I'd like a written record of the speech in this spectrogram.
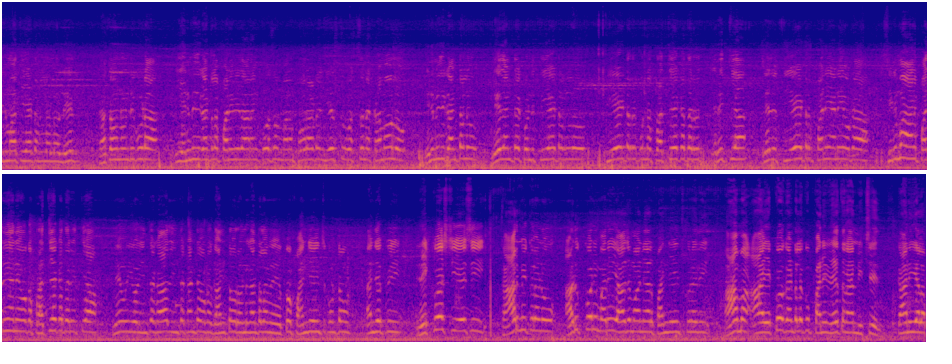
సినిమా థియేటర్లలో లేదు. గతం నుండి కూడా ఈ ఎనిమిది గంటల పని విధానం కోసం మనం పోరాటం చేస్తూ వస్తున్న క్రమంలో ఎనిమిది గంటలు లేదంటే కొన్ని థియేటర్లు థియేటర్కున్న ప్రత్యేకత రీత్యా లేదా థియేటర్ పని అనే ఒక సినిమా అనే పని అనే ఒక ప్రత్యేకత రీత్యా మేము ఇంత కాదు ఇంతకంటే ఒక గంట రెండు గంటల మేము ఎక్కువ పని చేయించుకుంటాం అని చెప్పి రిక్వెస్ట్ చేసి కార్మికులను అడుక్కొని మరీ యాజమాన్యాలు పని చేయించుకునేది ఆమె ఆ ఎక్కువ గంటలకు పని వేతనాన్ని ఇచ్చేది. కానీ ఇలా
